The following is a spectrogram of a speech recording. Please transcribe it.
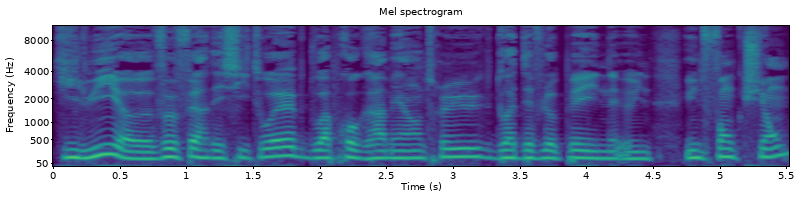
qui lui euh, veut faire des sites web, doit programmer un truc, doit développer une, une, une fonction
